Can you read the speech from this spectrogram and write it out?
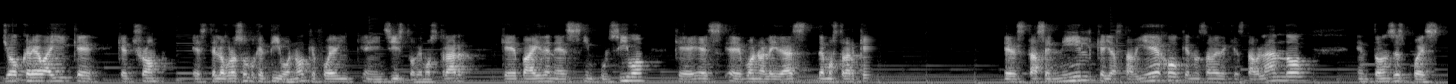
yo creo ahí que, que Trump este, logró su objetivo, ¿no? Que fue, eh, insisto, demostrar que Biden es impulsivo, que es, eh, bueno, la idea es demostrar que está senil, que ya está viejo, que no sabe de qué está hablando. Entonces, pues,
